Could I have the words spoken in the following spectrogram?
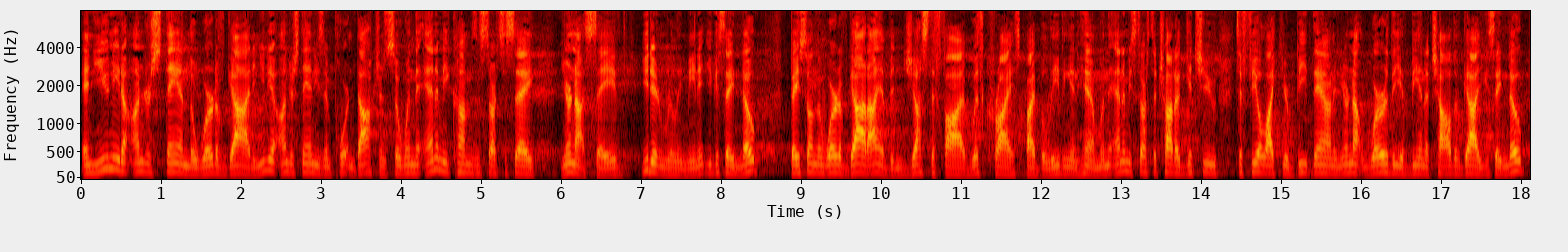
And you need to understand the Word of God and you need to understand these important doctrines. So when the enemy comes and starts to say, You're not saved. You didn't really mean it. You can say, Nope, based on the word of God, I have been justified with Christ by believing in him. When the enemy starts to try to get you to feel like you're beat down and you're not worthy of being a child of God, you can say, Nope,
